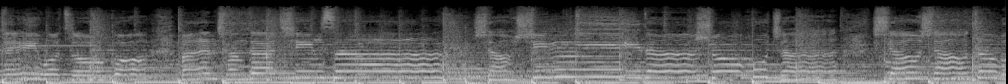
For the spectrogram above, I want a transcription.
陪我走过漫长的青涩小心翼翼的守护着小小的温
